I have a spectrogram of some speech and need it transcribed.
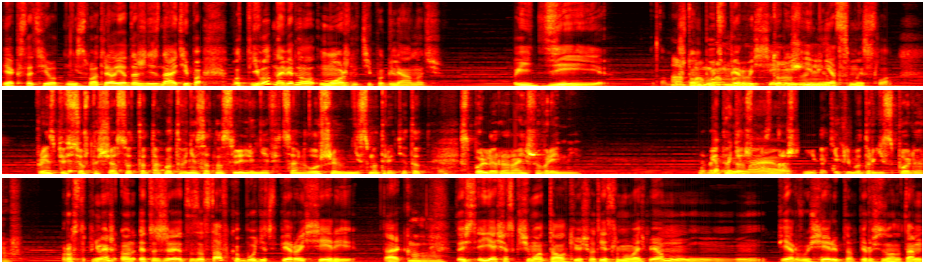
я, кстати, вот не смотрел, я даже не знаю, типа, вот его, наверное, можно, типа, глянуть, по идее, потому а, что он будет в первой серии, или нет, нет смысла? В принципе, все, что сейчас вот так вот внезапно слили неофициально, лучше не смотреть. Это спойлеры раньше времени. Я это понимаю. даже страшнее каких-либо других спойлеров. Просто, понимаешь, он, это же, эта заставка будет в первой серии, так? Ну да. То есть я сейчас к чему отталкиваюсь? Вот если мы возьмем первую серию, там, первый сезон, там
